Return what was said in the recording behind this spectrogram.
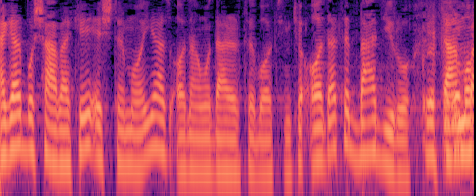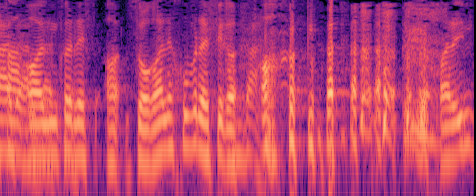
اگر با شبکه اجتماعی از آدم و در ارتباطیم که عادت بدی رو در ما فعال می‌کنه رف... زغال خوب رفیق بله. آره این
